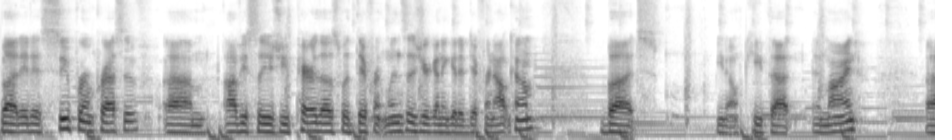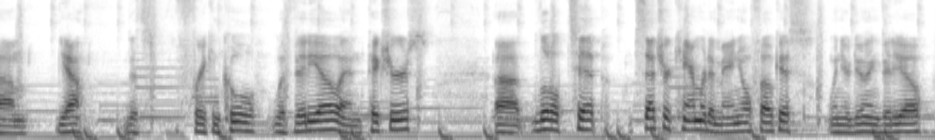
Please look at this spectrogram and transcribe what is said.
But it is super impressive. Um, obviously, as you pair those with different lenses, you're gonna get a different outcome. But, you know, keep that in mind. Um, yeah, that's freaking cool with video and pictures. Uh, little tip, set your camera to manual focus when you're doing video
